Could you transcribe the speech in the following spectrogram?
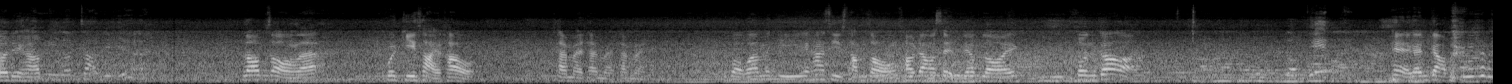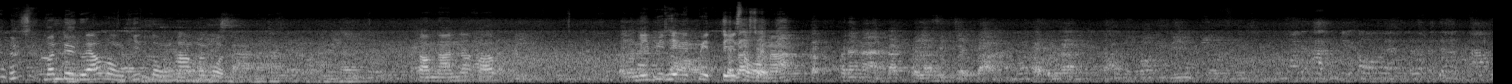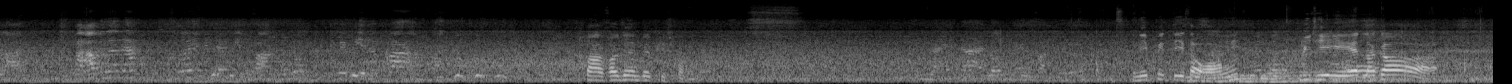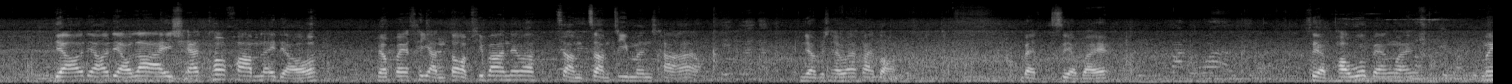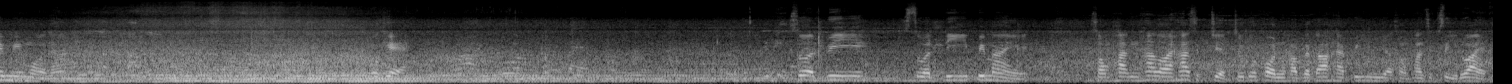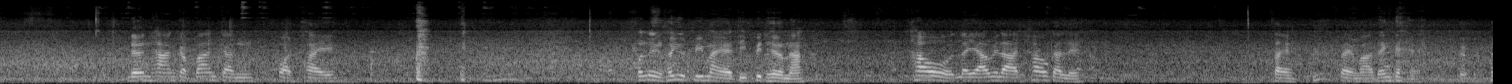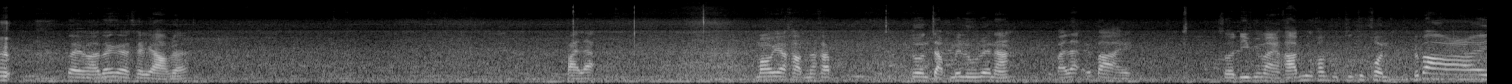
สวัสดีครับ มีรถจอดเยอะรอบสองแล้ว เมื่อกี้สายเข้าท่านใหม่ท่านใหม่ท่านใหม่จะบอกว่าเมื่อกี้5 4 3 2เขาดาวน์เสร็จเรียบร้อย คนก็ๆลงทิศแห่กันกลับ มันดึกแล้วหลงคิดหลงทางไปหมด ตามนั้นนะครับ วันนี้ BTS ปิดตีสองนะ กับพนักงานครับคนละสิบเจ็ดบาทขอบคุณครับ ช่ผิดฝั่งนะลูกไม่ผิดนะป้าป้าเขาเดินไปผิดฝั่งไหนได้รถอยู่ฝั่งนี้อันนี้ปิดตีสอง BTS แล้วก็ เดี๋ยวเดี๋ยวเดี๋ยวไลน์แชทข้อความอะไรเดี๋ยว เดี๋ยวไปขยันตอบที่บ้านได้ป่ะสามสามจีมันช้าทิศแล้วนะเดี๋ยวไปใช้ Wi-Fi ต่อ แบตเสียบไว้ ป้าก็ว่า เสียบ power bank ไว้ ไม่มีหมดนะโอเค ว่าร่วมแปดไม่ผิด สวัสดี สวัสดีปีใหม่ 2557 ทุกทุกคนครับ แล้วก็ Happy New Year 2014 ด้วย เดินทางกลับบ้านกันปลอดภัย คนอื่นเขาหยุดปีใหม่อะติปิดเทอมนะ เท่าระยะเวลาเท่ากันเลย ใส่ใส่มาตั้งแต่ ใส่มาตั้งแต่สยามแล้ว ไปละ เมาอย่าขับนะครับ โดนจับไม่รู้ด้วยนะ ไปละบ๊ายบาย สวัสดีปีใหม่ครับ มีความสุขทุกๆคน บ๊ายบาย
